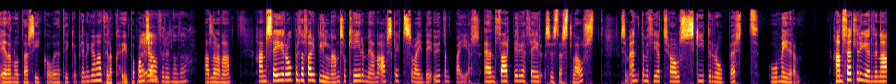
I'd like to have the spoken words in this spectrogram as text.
eða nota síkó eða tyggja peningana til að kaupa Já, bánsan fyrir utan það. allavega hann segir Róbert að fara í bílinn hans og keiri með hann á afskekt svæði utan bæjar en þar byrja þeir semst að slást sem enda með því að Charles skýtur Róbert og meiðir hann. Hann fellur í jörðina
